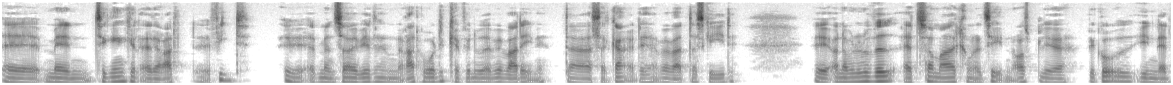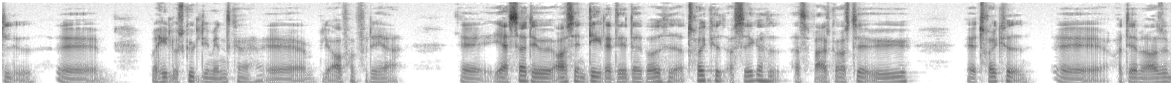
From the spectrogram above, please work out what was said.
Øh, men til gengæld er det ret øh, fint, øh, at man så i virkeligheden ret hurtigt kan finde ud af, hvad var det egentlig, der satte gang i det her, hvad var det, der skete. Øh, og når man nu ved, at så meget af kriminaliteten også bliver begået i nattelivet, øh, hvor helt uskyldige mennesker øh, bliver offer for det her, øh, ja, så er det jo også en del af det, der både hedder tryghed og sikkerhed, altså faktisk også til at øge øh, trygheden, øh, og dermed også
